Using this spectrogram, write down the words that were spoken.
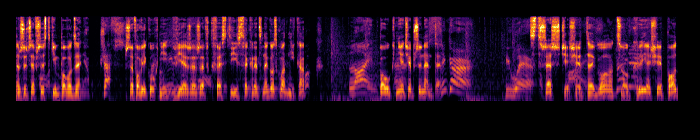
Życzę wszystkim powodzenia. Szefowie kuchni, wierzę, że w kwestii sekretnego składnika połkniecie przynętę. Strzeżcie się tego, co kryje się pod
